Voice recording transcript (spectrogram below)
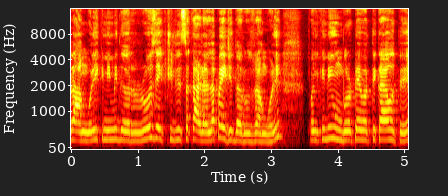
रांगोळी की नाही मी दररोज ॲक्च्युली तसं काढायला पाहिजे दररोज रांगोळी. पण की नाही उंबरट्यावरती काय होते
